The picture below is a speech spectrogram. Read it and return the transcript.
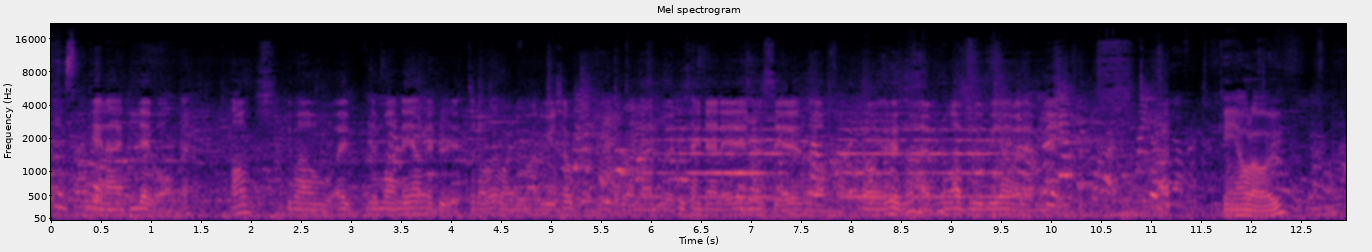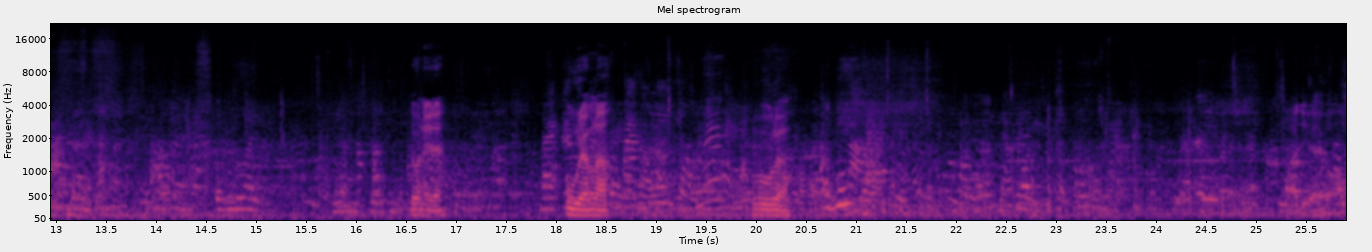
ပါအဲ့တော့ချမ်းသက်စေတော့အေးရပါမွေးတော့ကိုဒီဂရီရှိပါတယ်ကိုဒီဂရီပြင်လာတီးလိုက်ပါအောင်မယ်အော်ဒီမှာဟိုအဲ့မြန်မာနေရောက်နေတွေ့တယ်ကျွန်တော်တို့ကဒီမှာလူကြီးလျှောက်တယ်ဒီကလမ်းတွေဒီဆိုင်တန်းတယ်နဲ့ဆဲဆိုတော့တော့ရွေးသွားတယ်ဘယ်မှာဘယ်လိုပြရမလဲမသိဘူးကင်ရောက်လာပါပြီတို့နေတယ်ပူရမလားပူလားအပူစားကြည့်လိုက်ပါဦး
